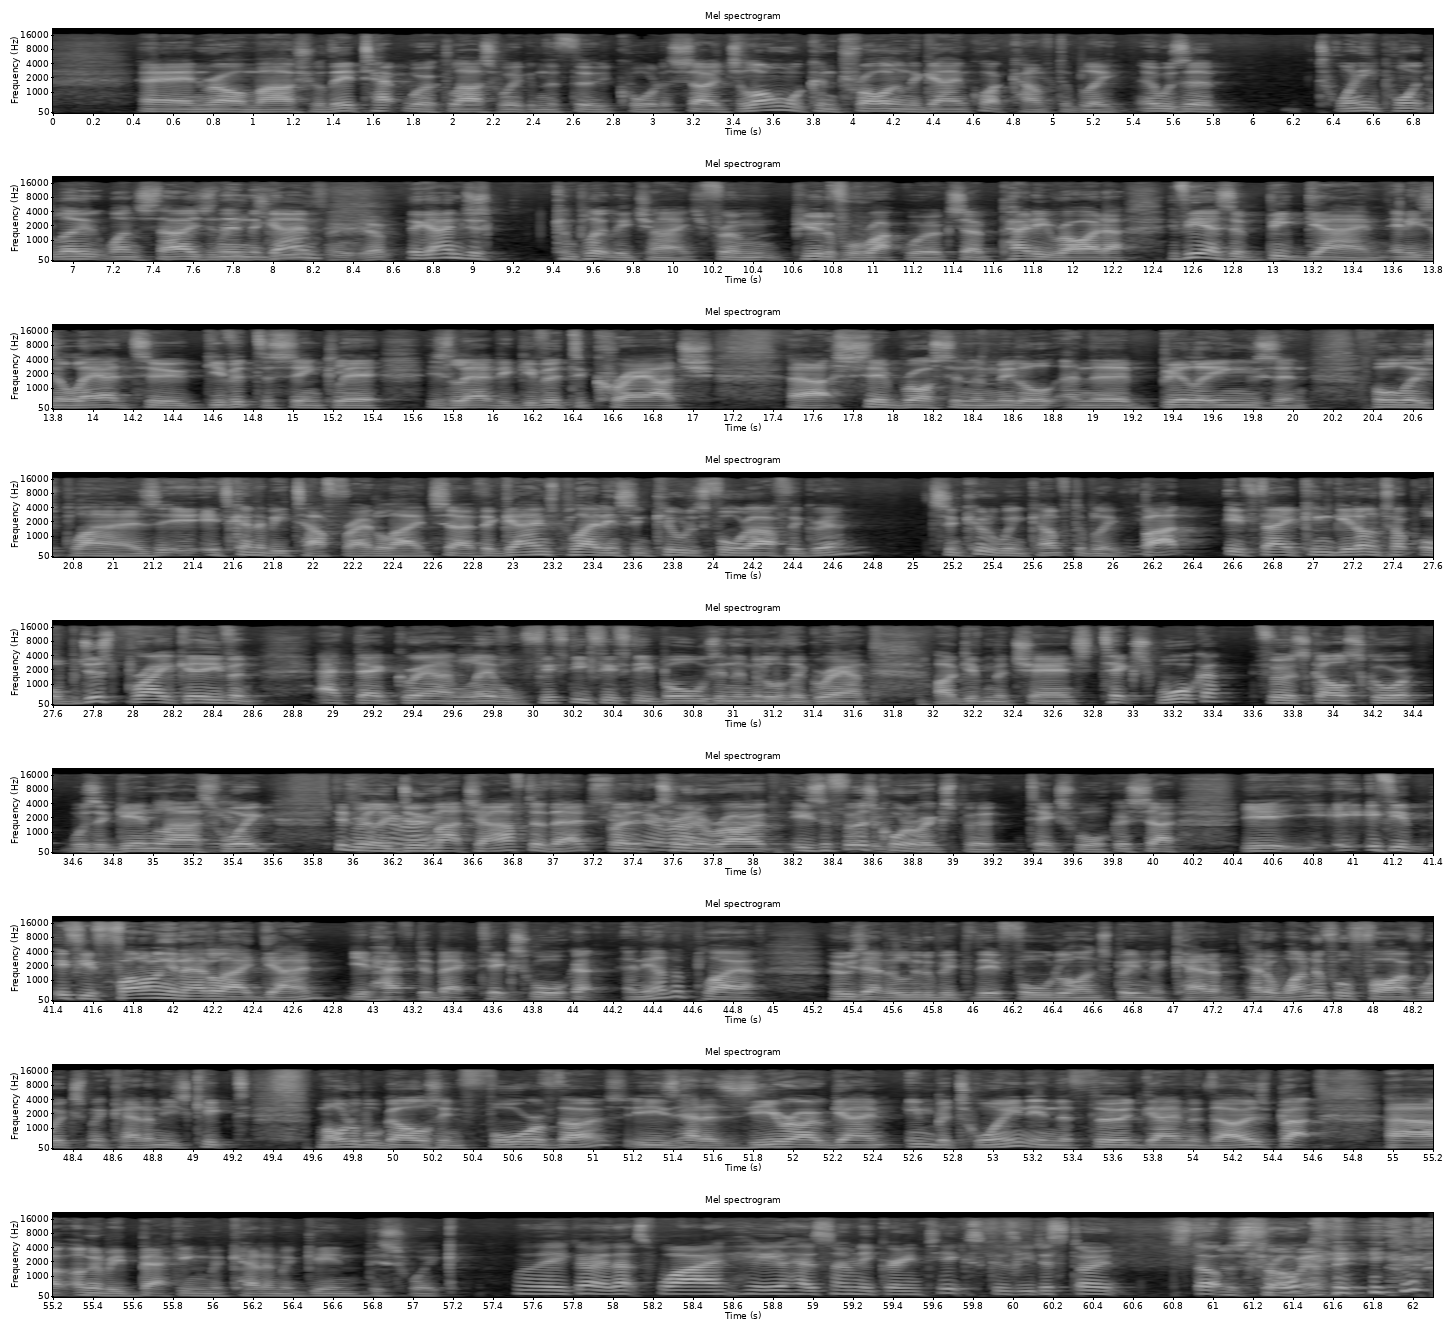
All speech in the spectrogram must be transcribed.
and Rowan Marshall, their tap work last week in the third quarter. So Geelong were controlling the game quite comfortably. It was a 20-point lead at one stage, and then the game, think, yep. the game just completely changed from beautiful ruck work. So Paddy Ryder, if he has a big game and he's allowed to give it to Sinclair, he's allowed to give it to Crouch, uh, Seb Ross in the middle, and the Billings and all these players, it's going to be tough for Adelaide. So if the game's played in St Kilda's forward half of the ground, St Kilda win comfortably. But if they can get on top or just break even at that ground level, 50 50 balls in the middle of the ground, I'll give them a chance. Tex Walker, first goal scorer, was again last week. Didn't Two really do row. much after that, Two but in a two in a row. row. He's a first quarter expert, Tex Walker. So you, if, you, if you're following an Adelaide game, you'd have to back Tex Walker. And the other player who's added a little bit to their forward line's been McAdam. Had a wonderful five weeks, McAdam. He's kicked multiple goals in four of those. He's had a zero game in between in the third game of those. But uh, I'm going to be backing McAdam again this week. Well, there you go. That's why he has so many green ticks because you just don't stop Just throw 'em out talking.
